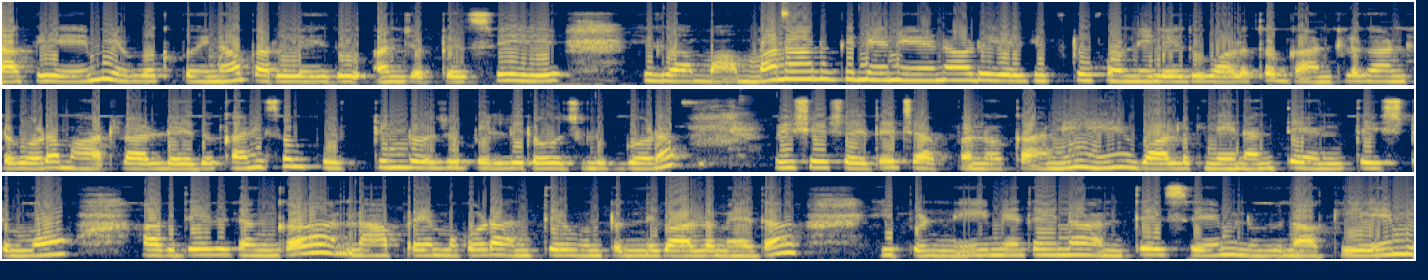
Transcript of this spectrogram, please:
నాకు ఏమి ఇవ్వకపోయినా పర్లేదు అని చెప్పేసి ఇక మా అమ్మ నాన్నకి నేను ఏనాడు ఏ గిఫ్ట్ కొనిలేదు. వాళ్ళతో గంటలు గంటలు కూడా మాట్లాడలేదు. కనీసం పుట్టినరోజు పెళ్ళి రోజులకు కూడా విశేష అయితే చెప్పను. కానీ వాళ్ళకి నేనంతే ఎంత ఇష్టమో అదే విధంగా నా ప్రేమ కూడా అంతే ఉంటుంది వాళ్ళ మీద. ఇప్పుడు నీ మీదైనా అంతే సేమ్. నువ్వు నాకు ఏమి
